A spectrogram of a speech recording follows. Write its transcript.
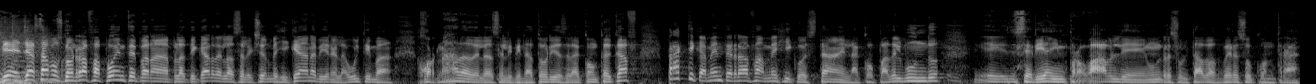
Bien, ya estamos con Rafa Puente para platicar de la selección mexicana. Viene la última jornada de las eliminatorias de la CONCACAF. Prácticamente, Rafa, México está en la Copa del Mundo. Eh, sería improbable un resultado adverso contra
